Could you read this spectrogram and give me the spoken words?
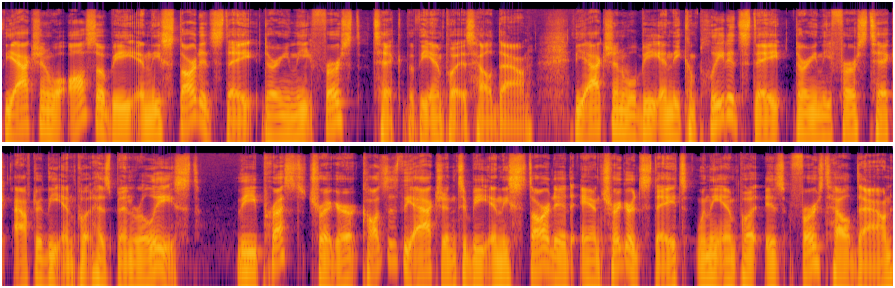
The action will also be in the started state during the first tick that the input is held down. The action will be in the completed state during the first tick after the input has been released. The pressed trigger causes the action to be in the started and triggered states when the input is first held down,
